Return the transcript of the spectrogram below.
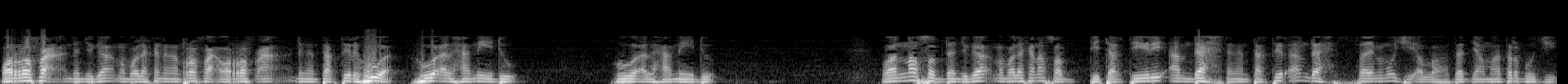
Warrafa dan juga membolehkan dengan rafa warrafa dengan takdir huwa huwa al-hamidu. Huwa al-hamidu wan nasab dan juga membolehkan nasab. Bitar amdah dengan takdir amdah. Saya memuji Allah zat yang maha terpuji.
